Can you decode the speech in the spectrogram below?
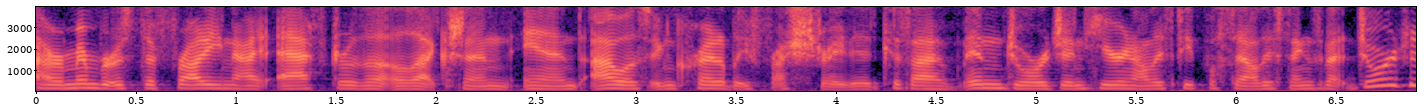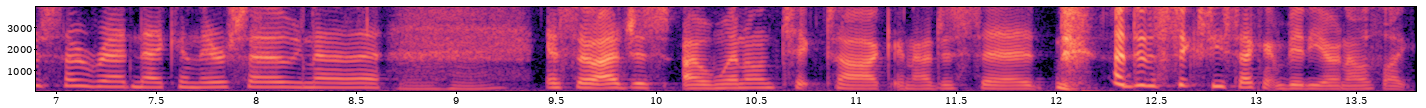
I remember it was the Friday night after the election, and I was incredibly frustrated because I'm in Georgia and hearing all these people say all these things about Georgia's so redneck and they're so, you know. Mm-hmm. And so I just, I went on TikTok and I just said, I did a 60 second video and I was like,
